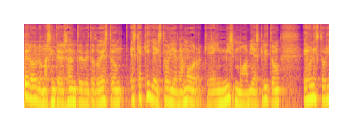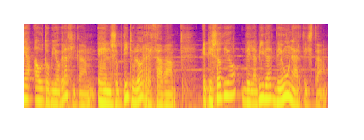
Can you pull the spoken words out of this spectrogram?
Pero lo más interesante de todo esto es que aquella historia de amor que él mismo había escrito era una historia autobiográfica. El subtítulo rezaba, Episodio de la vida de un artista,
